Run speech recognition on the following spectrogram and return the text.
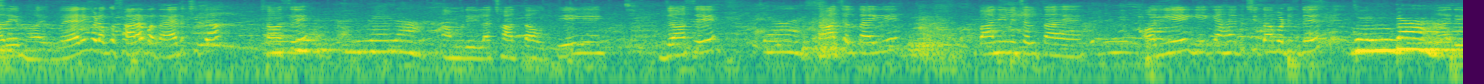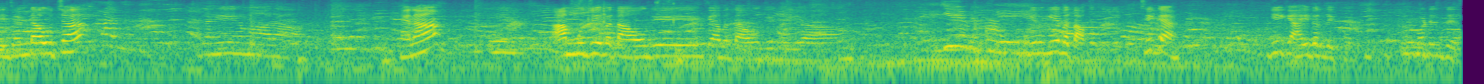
अरे भाई वेरी गुड आपको सारा है दक्षिता छा से? अमरेला छाता होती है ये। जहाँ से? कहाँ चलता है ये? पानी में चलता है। और ये ये क्या है दक्षिता व्हाट इज़ झंडा अरे, झंडा ऊँचा। रहे हमारा। है ना? आप मुझे बताओगे, क्या बताओगे भैया? ये बताइए ये ये बता दो मुझे। ठीक है? ये क्या? इधर देखो। What is this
